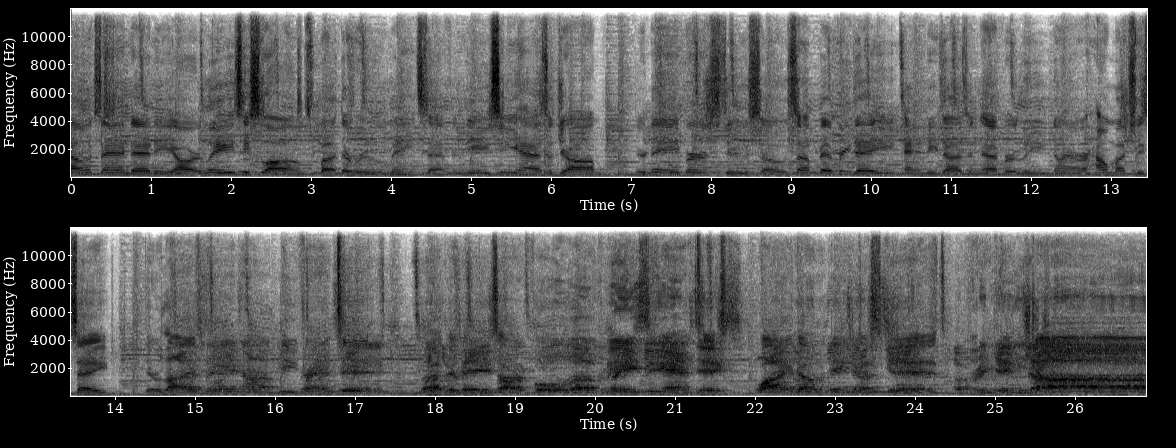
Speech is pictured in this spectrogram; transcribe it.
Alex and Eddie are lazy slobs, but their roommate Stephanie, she has a job. Their neighbor Stu sews up every day, and he doesn't ever leave, no matter how much they say. Their lives may not be frantic, but their days are full of crazy antics. Why don't they just get a freaking job?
